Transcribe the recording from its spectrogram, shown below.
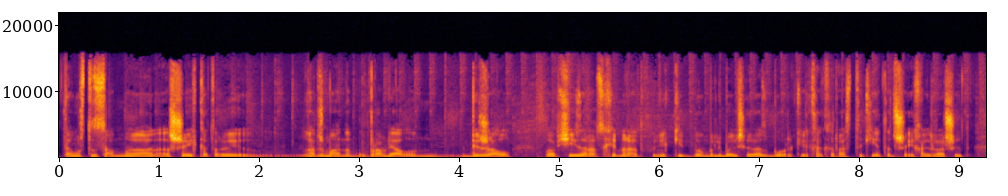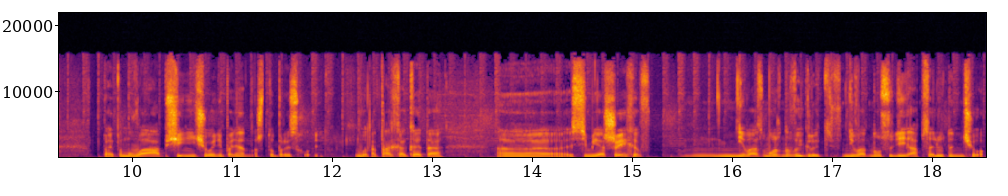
Потому что сам э, шейх, который Аджманом управлял, он бежал вообще из Арабских Эмиратов. У них какие-то там были большие разборки, как раз-таки этот шейх Аль-Рашид. Поэтому вообще ничего не понятно, что происходит. Вот. А так как это э, семья шейхов, невозможно выиграть ни в одном суде абсолютно ничего.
